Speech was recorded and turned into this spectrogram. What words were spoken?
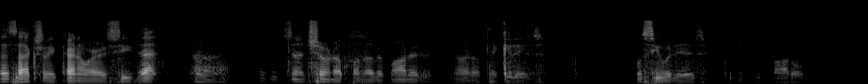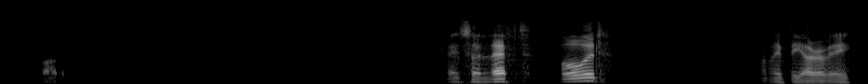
That's actually kind of where I see that. Uh, maybe it's not showing up on other monitors. No, I don't think it is. We'll see what it is. Could just be modeled. modeled. Okay, so left, forward. I'll move the ROV.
